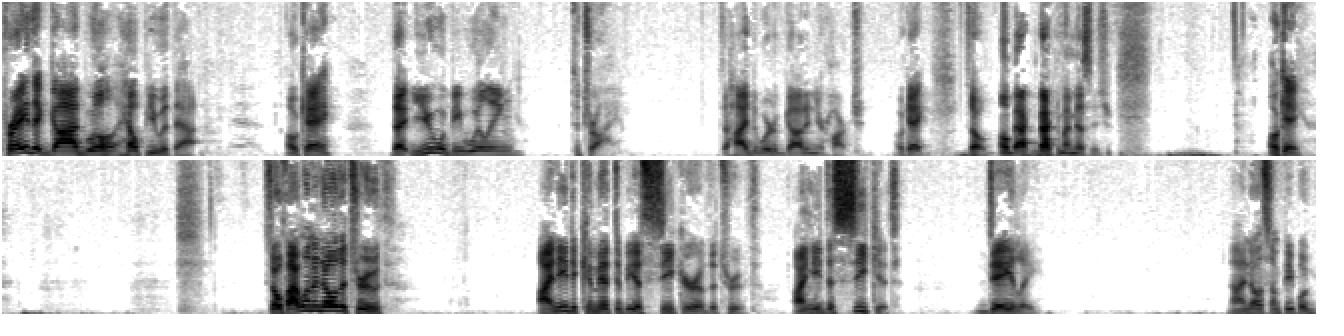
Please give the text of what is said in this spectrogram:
Pray that God will help you with that. Okay? That you would be willing to try to hide the Word of God in your heart. Okay? So, oh, back, back to my message. Okay. So, if I want to know the truth, I need to commit to be a seeker of the truth. I need to seek it daily. Now, I know some people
